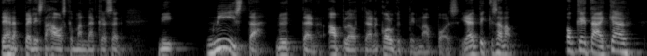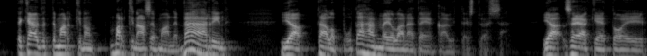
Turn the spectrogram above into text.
tehdä pelistä hauskemman näköisen, niin niistä nytten Apple otti aina 30 pinnaa pois. Ja Epic sanoi, okei, okay, tämä ei käy, te käytätte markkina- markkina-asemaanne väärin, ja tämä loppuu tähän, me ei olla enää teidän kanssa yhteistyössä. Ja sen jälkeen toi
